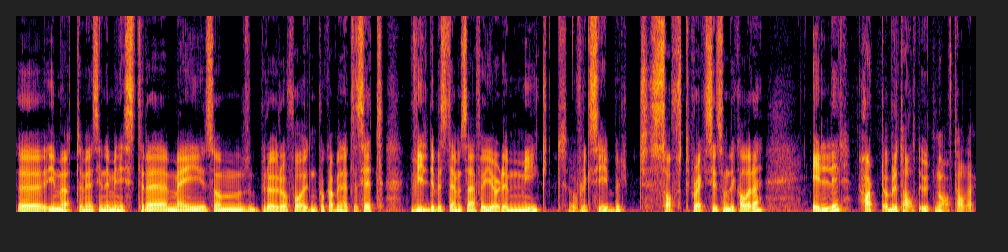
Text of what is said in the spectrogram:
i møte med sine ministre. May som prøver å få orden på kabinettet sitt. Vil de bestemme seg for å gjøre det mykt og fleksibelt? Soft brexit, som de kaller det. Eller hardt og brutalt uten å avtale?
